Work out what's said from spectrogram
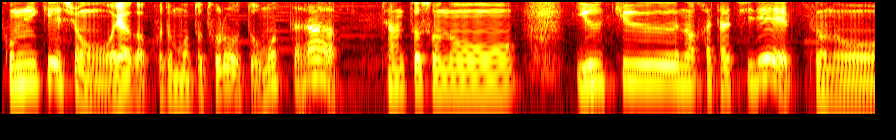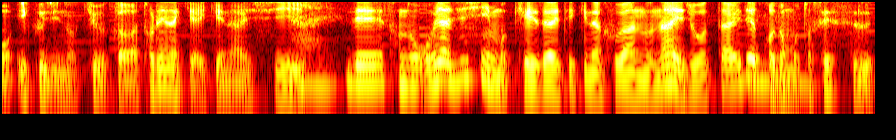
コミュニケーションを親が子供と取ろうと思ったらちゃんとその有給の形でその育児の休暇が取れなきゃいけないし、はい、でその親自身も経済的な不安のない状態で子どもと接する、うん、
